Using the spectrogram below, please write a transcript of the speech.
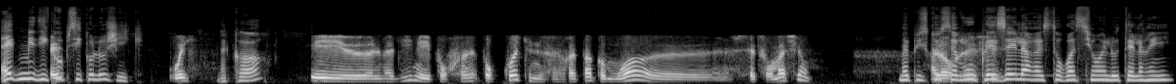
Aide médico-psychologique. Oui. D'accord. Et elle m'a dit, mais pourquoi, pourquoi tu ne ferais pas comme moi cette formation? Bah, puisque Alors, ça vous fait- plaisait la restauration et l'hôtellerie,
